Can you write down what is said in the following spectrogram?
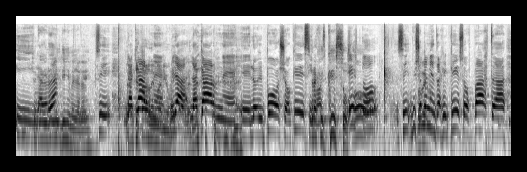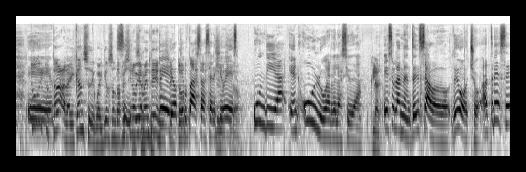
y la verdad... Dígame ya que Sí, la carne, mirá, la carne, eh, el pollo, ¿qué decimos? Traje quesos. Esto... Oh. Sí, yo también traje quesos, pasta. Todo esto eh, está al alcance de cualquier santafesino, obviamente, en Pero, ¿qué pasa, Sergio? Es un día en un lugar de la ciudad. Claro. Es solamente el sábado de 8 a 13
